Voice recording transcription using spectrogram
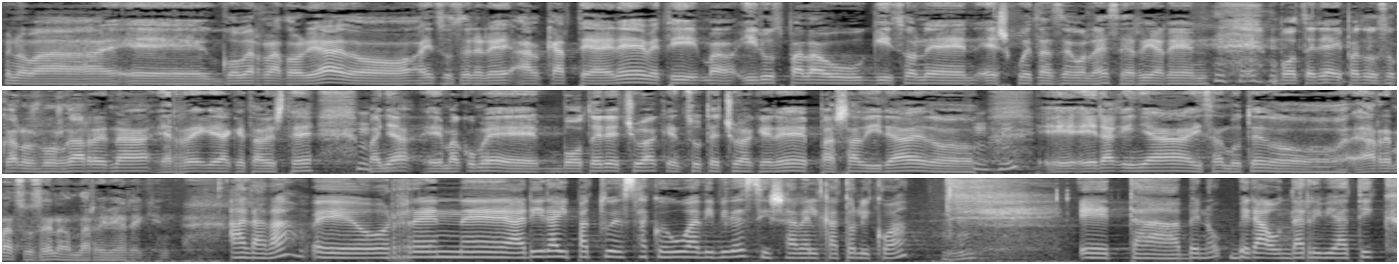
bueno, ba, e, gobernadorea, edo hain zuzen ere, alkatea ere, beti, ba, iruz palau gizonen eskuetan zegoela, ez, herriaren boterea, ipatu zu Carlos Bosgarrena, erregeak eta beste, baina emakume boteretsuak, entzutetsuak ere, pasadira, edo e, eragina izan dute, edo harreman zuzena ondarri beharekin. Hala da, e, horren e, arira ipatu dezakegu adibidez Isabel Katolikoa. Mm eta beno, bera ondarribiatik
